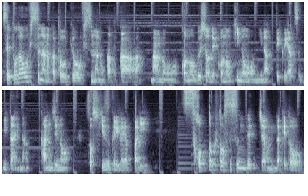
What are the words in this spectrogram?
瀬戸田オフィスなのか東京オフィスなのかとかあのこの部署でこの機能になっていくやつみたいな感じの組織づくりがやっぱりほっとくと進んでっちゃうんだけど。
